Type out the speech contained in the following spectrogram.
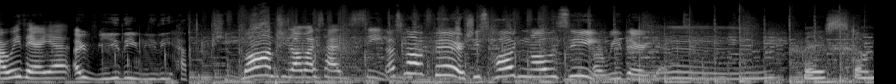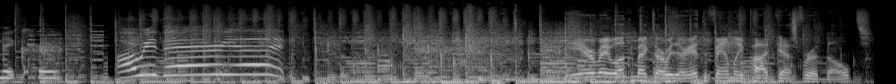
Are we there yet? I really, really have to pee. Mom, she's on my side of the seat. That's not fair. She's hogging all the seat. Are we there yet? Mm, my stomach hurts. Are we there yet? Hey, everybody, welcome back to Are We There Yet? The family podcast for adults.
